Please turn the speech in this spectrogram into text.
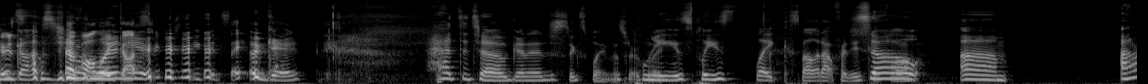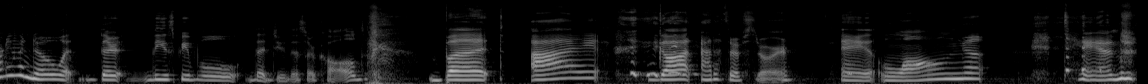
years costume of Halloween year. costumes. You could say. okay. Head to toe, gonna just explain this real quick. Please, please, like spell it out for these people. So, um, I don't even know what they're these people that do this are called, but I got at a thrift store a long tan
